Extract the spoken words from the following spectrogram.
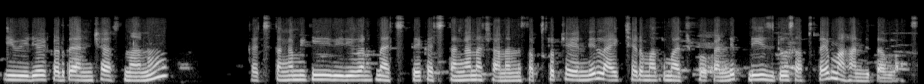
ఈ వీడియో ఇక్కడితో ఎండ్ చేస్తున్నాను. ఖచ్చితంగా మీకు ఈ వీడియో కనుక నచ్చితే ఖచ్చితంగా నా ఛానల్ని సబ్స్క్రైబ్ చేయండి. లైక్ చేయడం మాత్రం మర్చిపోకండి. Please do subscribe Mahanvitha vlogs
